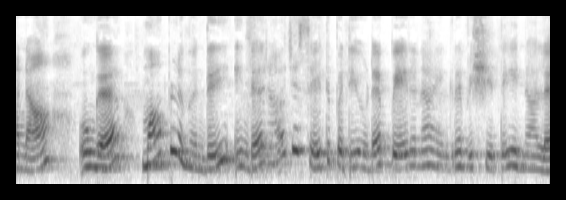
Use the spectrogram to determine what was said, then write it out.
ஆனால் உங்கள் மாப்பிள்ளை வந்து இந்த ராஜ சேதுபதியோட பேரனாங்கிற விஷயத்தை என்னால்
